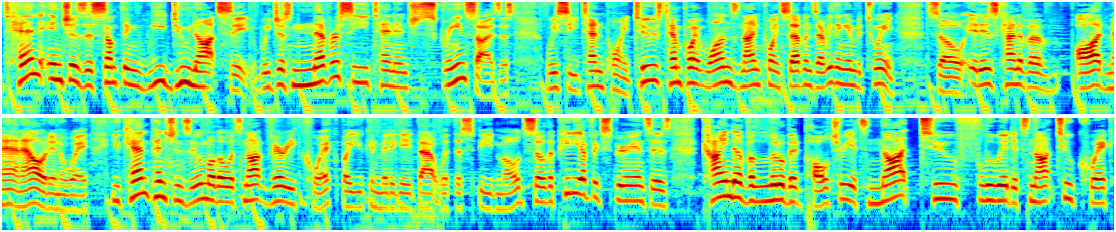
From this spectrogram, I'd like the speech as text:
10 inches is something we do not see. We just never see 10 inch screen sizes. We see 10.2s, 10.1s, 9.7s, everything in between. So it is kind of a odd man out in a way. You can pinch and zoom, although it's not very quick, but you can mitigate that with the speed mode. So the PDF experience is kind of a little bit paltry. It's not too fluid, it's not too quick,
